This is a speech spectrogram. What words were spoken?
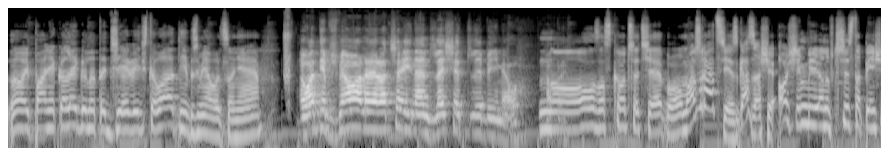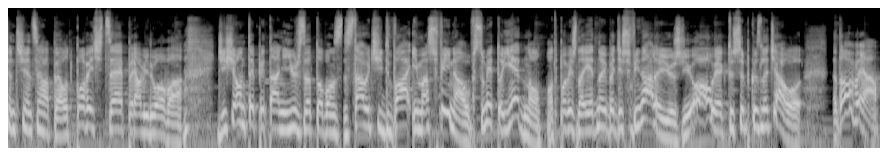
No i panie kolego, no te 9 to ładnie brzmiało, co nie? No ładnie brzmiało, ale raczej na Endlesie tyle by nie miało. No, zaskoczę cię, bo masz rację, zgadza się. 8 milionów 350 tysięcy HP, odpowiedź C prawidłowa. Dziesiąte pytanie już za tobą, zostały ci dwa i masz finał. W sumie to jedno, odpowiesz na jedno i będziesz w finale już. Jo, jak to szybko zleciało. No dobra,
